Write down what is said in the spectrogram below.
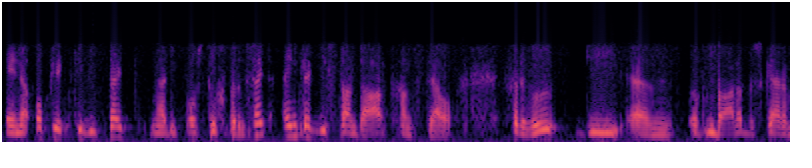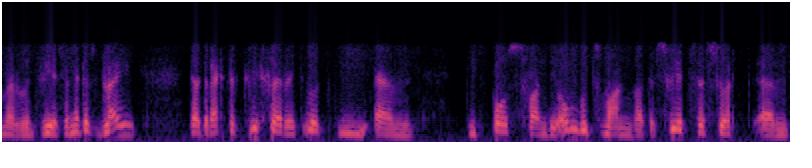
en 'n objektiviteit na die pos toe gebring. Sy het eintlik die standaard gaan stel vir hoe die ehm um, openbare beskermer moet wees. En ek is bly dat regter Krieger het ook die ehm um, die pos van die ombudsman wat 'n Sweedse soort ehm um,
